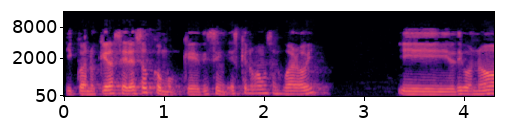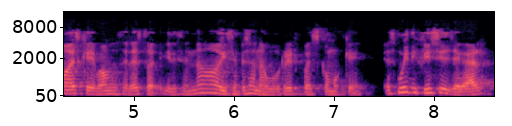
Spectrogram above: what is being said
Y cuando quiero hacer eso, como que dicen, es que no vamos a jugar hoy. Y digo, no, es que vamos a hacer esto. Y dicen, no, y se empiezan a aburrir, pues como que es muy difícil llegar,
